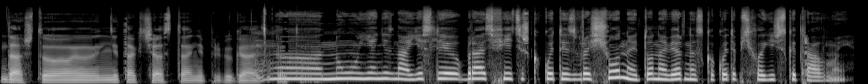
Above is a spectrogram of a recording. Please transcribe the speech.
Да, что не так часто они прибегают к А, этому. ну, я не знаю, если брать фетиш какой-то извращенный, то, наверное, с какой-то психологической травмой.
